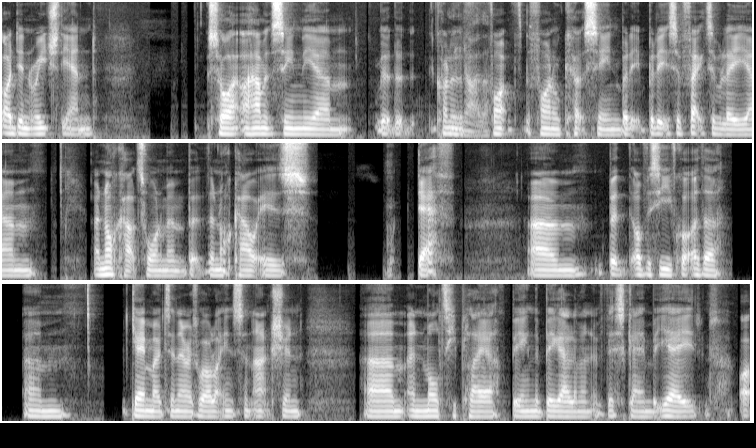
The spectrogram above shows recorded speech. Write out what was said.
I I didn't reach the end, so I, I haven't seen the um the, the, the kind of the, fi- the final cutscene, but it but it's effectively um a knockout tournament, but the knockout is death. Um, but obviously you've got other um game modes in there as well, like instant action. Um, and multiplayer being the big element of this game, but yeah, it, I,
